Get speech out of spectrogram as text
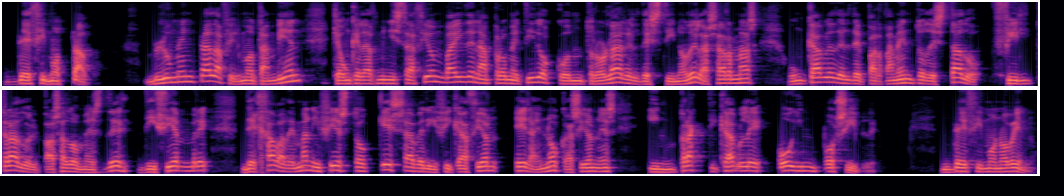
Décimo octavo. Blumenthal afirmó también que aunque la administración Biden ha prometido controlar el destino de las armas, un cable del Departamento de Estado filtrado el pasado mes de diciembre dejaba de manifiesto que esa verificación era en ocasiones impracticable o imposible. Décimo noveno.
